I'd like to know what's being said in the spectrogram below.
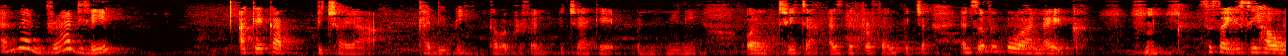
And then Bradley akaweka picha ya Cardi B kama profile picture yake on nini on Twitter as the profile picture, and so people were like, "Sasa, you see how?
